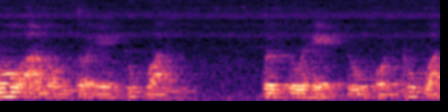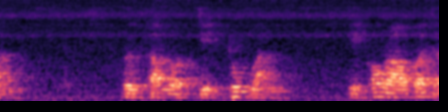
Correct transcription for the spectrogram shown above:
รู้อารมณ์ตัวเองทุกวันฝึกดูเหตุดูผลทุกวันฝึกกำหนดจิตทุกวัน จิตของเราก็จะ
